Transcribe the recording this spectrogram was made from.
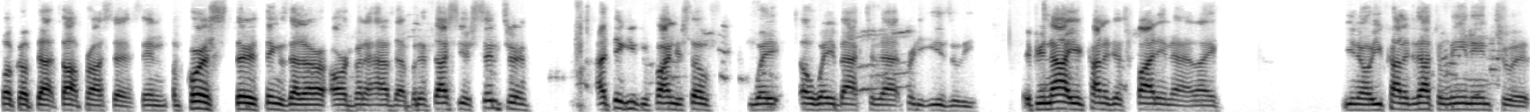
fuck up that thought process. And of course, there are things that are, are gonna have that. But if that's your center, I think you can find yourself way a way back to that pretty easily. If you're not, you're kind of just fighting that. Like, you know, you kind of just have to lean into it.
